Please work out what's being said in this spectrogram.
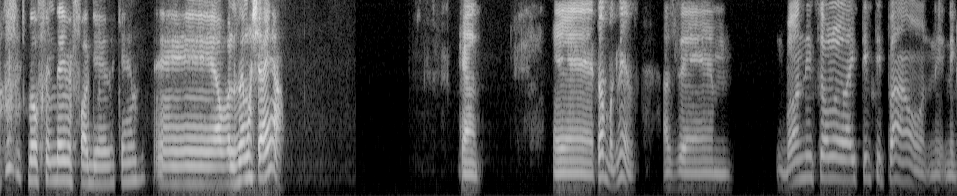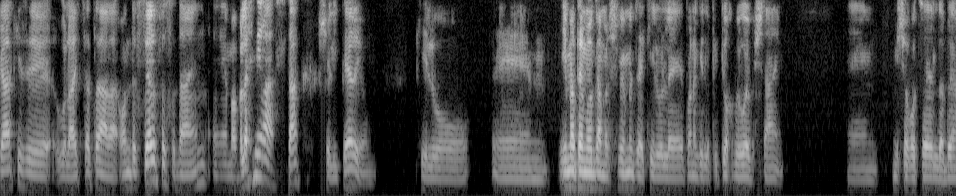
באופן די מפגר, כן? אה, אבל זה מה שהיה. כן. אה, טוב, מגניב. אז בואו נצלול אולי טיפ טיפה, או ניגע כזה אולי קצת on the surface עדיין, אבל איך נראה ה stack של Ethereum? כאילו, אם אתם גם משווים את זה, כאילו, בוא נגיד לפיתוח בווב 2. מי שרוצה לדבר.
